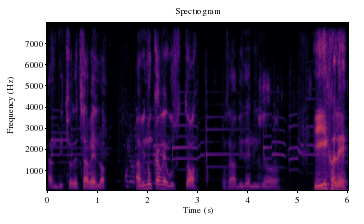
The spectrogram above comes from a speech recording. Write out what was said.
han dicho de Chabelo. A mí nunca me gustó. O sea, a mí de niño. Híjole,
